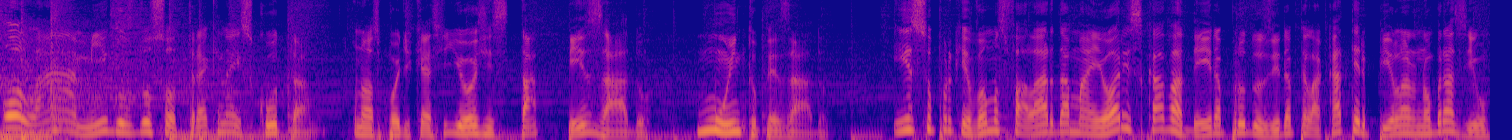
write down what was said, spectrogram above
Olá, amigos do Sotrec na escuta. O nosso podcast de hoje está pesado, muito pesado. Isso porque vamos falar da maior escavadeira produzida pela Caterpillar no Brasil.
